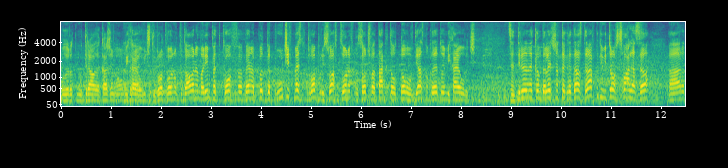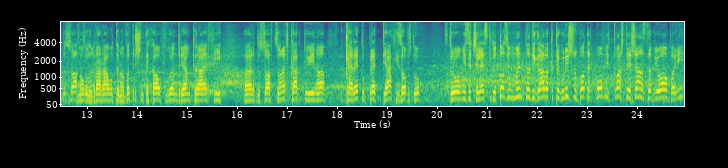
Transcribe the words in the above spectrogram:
Ударът му трябва да кажем Но Михайлович. Добро двойно подаване. Марин Петков бе на път да получи. Вместо това Борислав Цонев насочва атаката отново в дясно, където е Михайлович. Центриране към далечната града. Здравко Димитров сваля за Радослав Много добра работа на вътрешните халфове Андриан Краев и Радослав Цонев, както и на карето пред тях. Изобщо Струва ми се, че Левски до този момент надиграва категорично Ботев Пловдив. Това ще е шанс за Билал Бари.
